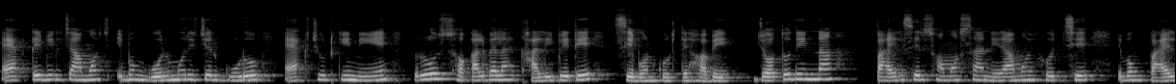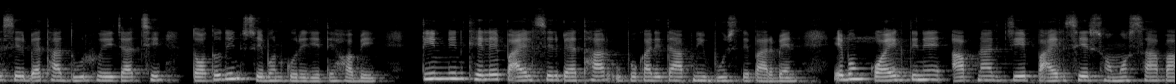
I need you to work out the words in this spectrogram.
এক টেবিল চামচ এবং গোলমরিচের গুঁড়ো, এক চুটকি নিয়ে রোজ সকালবেলায় খালি পেটে সেবন করতে হবে। যতদিন না পাইলসের সমস্যা নিরাময় হচ্ছে এবং পাইলসের ব্যথা দূর হয়ে যাচ্ছে, ততদিন সেবন করে যেতে হবে। তিন দিন খেলে পাইলসের ব্যথার উপকারিতা আপনি বুঝতে পারবেন এবং কয়েকদিনে আপনার যে পাইলসের সমস্যা বা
